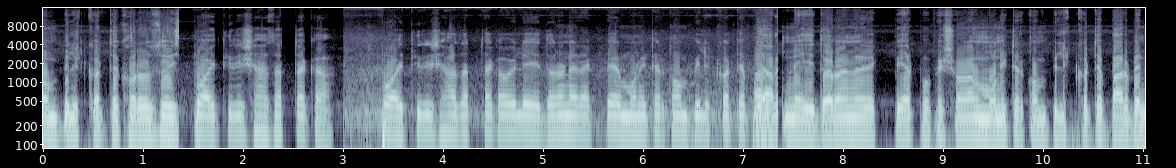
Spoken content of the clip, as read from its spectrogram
কমপ্লিট করতে খরচ হয়েছে পঁয়ত্রিশ হাজার টাকা। পঁয়ত্রিশ হাজার টাকা হইলে এই ধরনের এক পেয়ার মনিটর কমপ্লিট করতে পারবেন আপনি এই ধরনের এক পেয়ার প্রফেশনাল মনিটর কমপ্লিট করতে পারবেন।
